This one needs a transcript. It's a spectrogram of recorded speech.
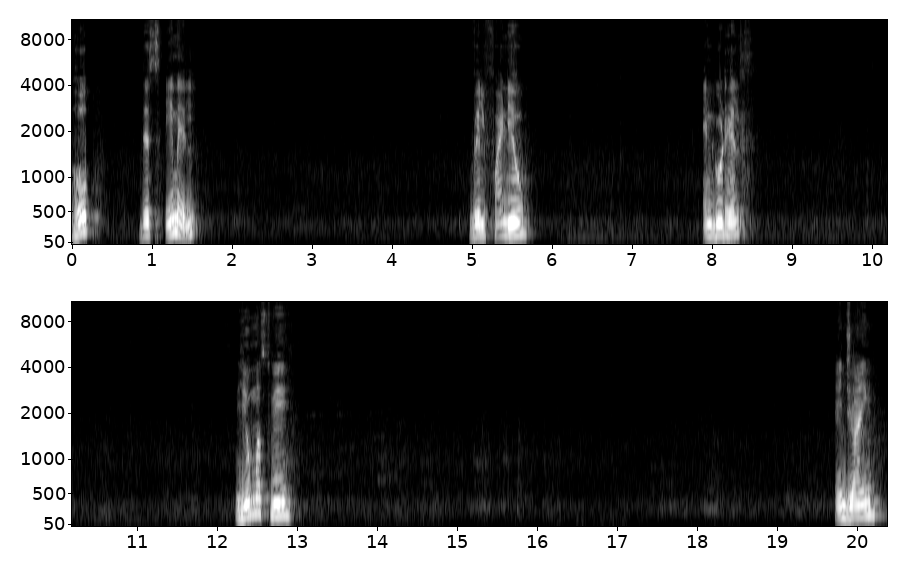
hope this email will find you in good health. You must be enjoying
